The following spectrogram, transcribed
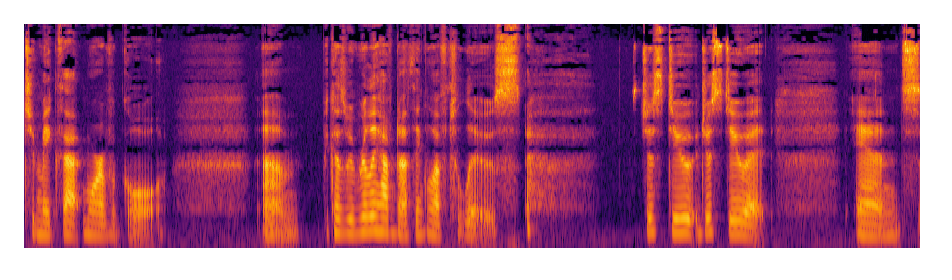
to make that more of a goal. Um, because we really have nothing left to lose. just do just do it. And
